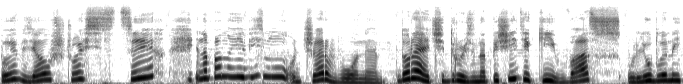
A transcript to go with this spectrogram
би взяв щось з цих. І напевно я візьму червоне. До речі, друзі, напишіть, який у вас улюблений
